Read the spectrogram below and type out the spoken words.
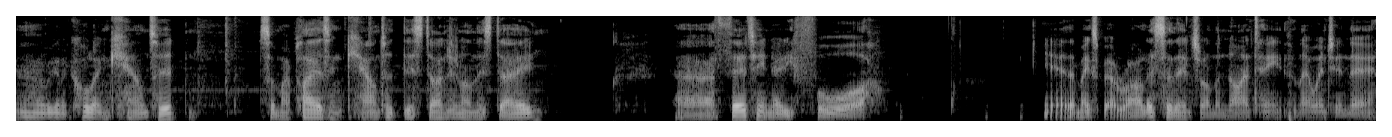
Uh, we're going to call it encountered. So my players encountered this dungeon on this day. Uh, 1384. Yeah, that makes about right. Let's say they entered on the 19th and they went in there.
